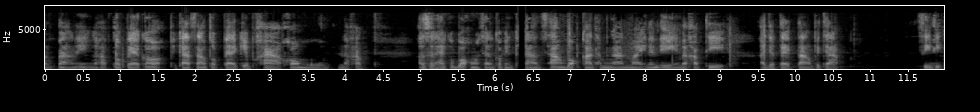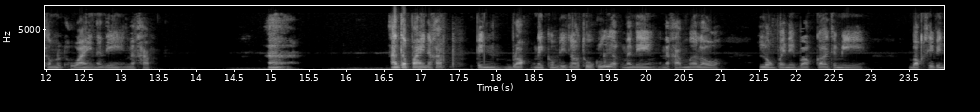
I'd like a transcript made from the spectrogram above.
ต่างๆนั่นเองนะครับ ตัวแปรก็เป็นการสร้างตัวแปรเก็บค่าข้อมูลนะครับอันสุดท้ายก็บล็อกของฉันก็เป็นการสร้างบล็อกการทำงานใหม่นั่นเองนะครับ ที่อาจจะแตกต่างไปจาก สิ่งที่กำหนดเอาไว้นั่นเองนะครับอ่าอันต่อไปนะครับเป็นบล็อกในกลุ่มที่เราถูกเลือกนั่นเองนะครับ เมื่อเราลงไปในบล็อกก็จะมีบล็อกที่เป็น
